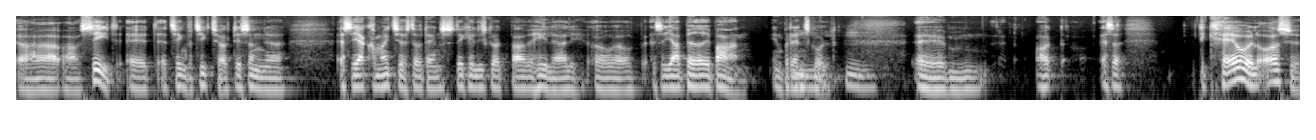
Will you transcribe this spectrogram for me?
har, har set af, af ting fra TikTok, det er sådan, jeg, altså jeg kommer ikke til at stå og danse. Det kan jeg lige så godt bare være helt ærlig. Og, og, altså, jeg er bedre i barn end på dansgulvet. Mm. Mm. Øhm, og altså, det kræver vel også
